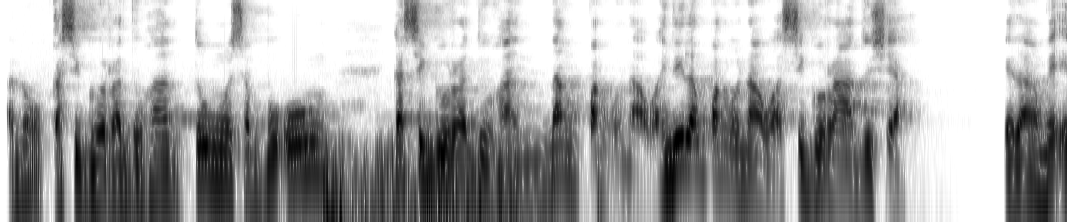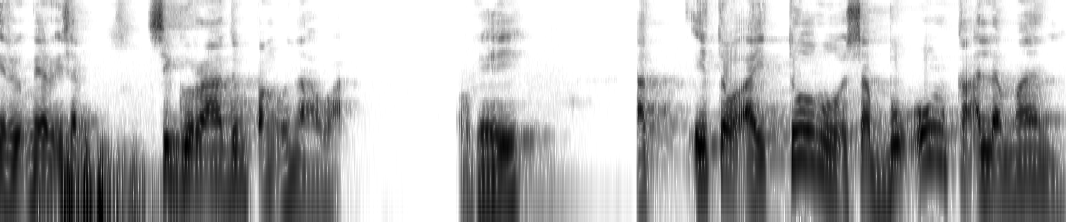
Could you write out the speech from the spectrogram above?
ano, kasiguraduhan tungo sa buong kasiguraduhan ng pangunawa. Hindi lang pangunawa, sigurado siya. Kailangan may meron isang siguradong pangunawa. Okay? At ito ay tungo sa buong kaalaman,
